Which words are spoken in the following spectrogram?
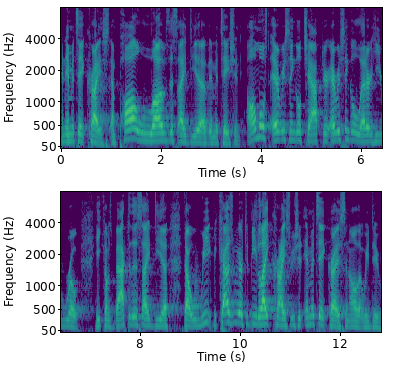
and imitate Christ. And Paul loves this idea of imitation. Almost every single chapter, every single letter he wrote, he comes back to this idea that we, because we are to be like Christ, we should imitate Christ in all that we do.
